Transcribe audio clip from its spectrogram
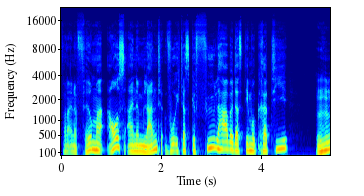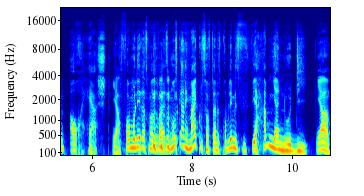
von einer Firma aus einem Land, wo ich das Gefühl habe, dass Demokratie Mhm. auch herrscht. Ja. Ich formuliere das mal so, weil es muss gar nicht Microsoft sein. Das Problem ist, wir haben ja nur die. Ja.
